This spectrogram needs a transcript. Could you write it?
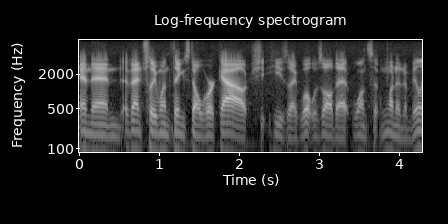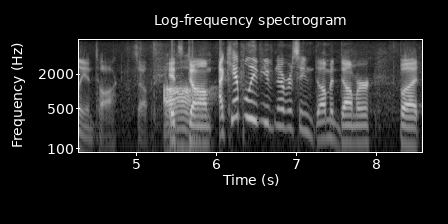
and then eventually when things don't work out, she, he's like, what was all that once one in a million talk? So it's oh. dumb. I can't believe you've never seen Dumb and Dumber but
